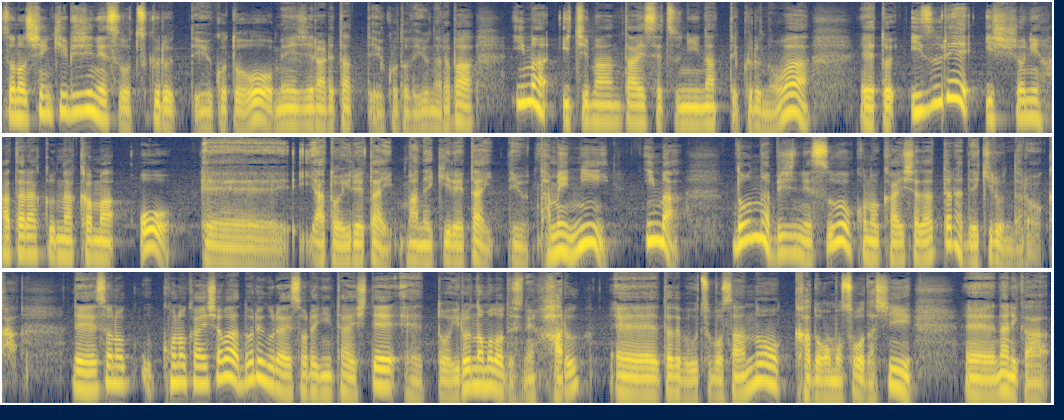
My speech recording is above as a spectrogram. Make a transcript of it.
その新規ビジネスを作るっていうことを命じられたっていうことで言うならば今一番大切になってくるのは、えー、といずれ一緒に働く仲間を、えー、雇い入れたい招き入れたいっていうために今どんなビジネスをこの会社だったらできるんだろうかでそのこの会社はどれぐらいそれに対して、え、っといろんなものですね貼る、えー、例えばウツボさんの稼働もそうだし、えー、何か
